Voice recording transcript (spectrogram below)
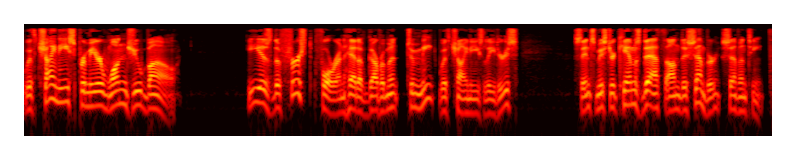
with Chinese Premier Wen Jiabao he is the first foreign head of government to meet with Chinese leaders since Mr. Kim's death on December 17th.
